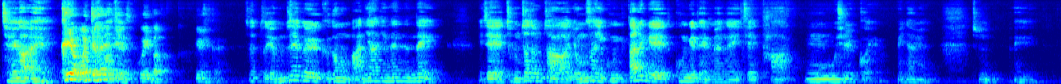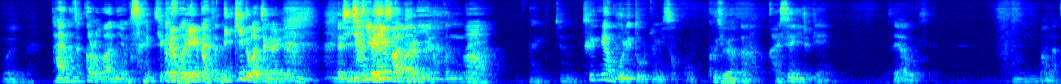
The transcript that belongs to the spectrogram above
제가 예, 그냥 완전. 하얘졌어. 거의 막 색깔. 제가 또 염색을 그동안 많이 하긴 했는데 이제 점차 점차 영상이 공, 다른 게 공개되면은 이제 다 음. 오실 거예요 왜냐면? 다양한 색깔로 많이 영상을 찍었어요. 매일 봐. 니키도 마찬가지야. 네, 진짜 매일 봤어요. 많이 입었는데 아, 네, 좀 특이한 머리도 좀 있었고. 그저 약간 갈색 이렇게 다 야고 있어요. 음. 막 나.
